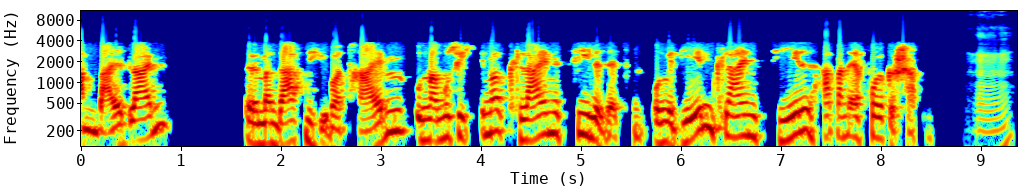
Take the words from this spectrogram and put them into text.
am Ball bleiben. Äh, man darf nicht übertreiben und man muss sich immer kleine Ziele setzen. Und mit jedem kleinen Ziel hat man Erfolg geschaffen. Mhm.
